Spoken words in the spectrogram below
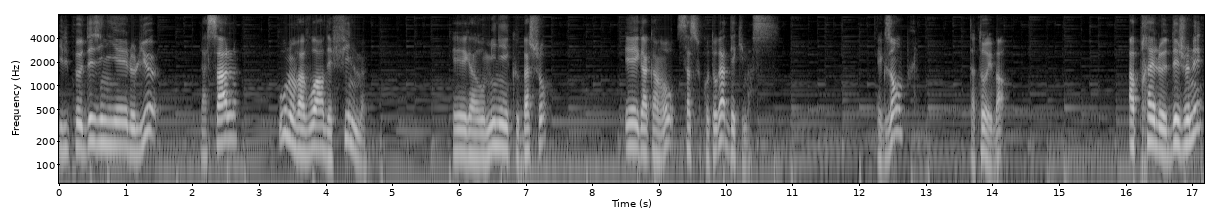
Il peut désigner le lieu, la salle où l'on va voir des films. 映画を見に行く場所、映画館を指すことができます。Exemple 例えば Après le déjeuner,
